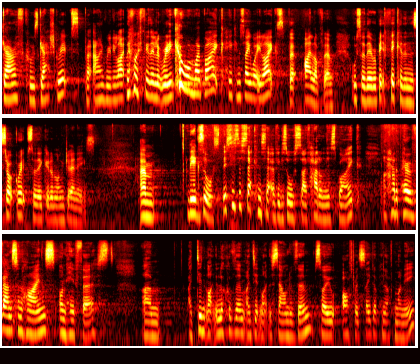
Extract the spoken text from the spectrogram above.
Gareth calls gash grips, but I really like them. I think they look really cool on my bike. He can say what he likes, but I love them. Also, they're a bit thicker than the stock grips, so they're good on long journeys. Um, the exhaust. This is the second set of exhausts I've had on this bike. I had a pair of Vance and Hines on here first. Um, I didn't like the look of them, I didn't like the sound of them, so after I'd saved up enough money,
